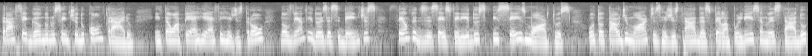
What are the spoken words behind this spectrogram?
trafegando no sentido contrário. Então, a PRF registrou 92 acidentes, 116 feridos e seis mortos. O total de mortes registradas pela polícia no estado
